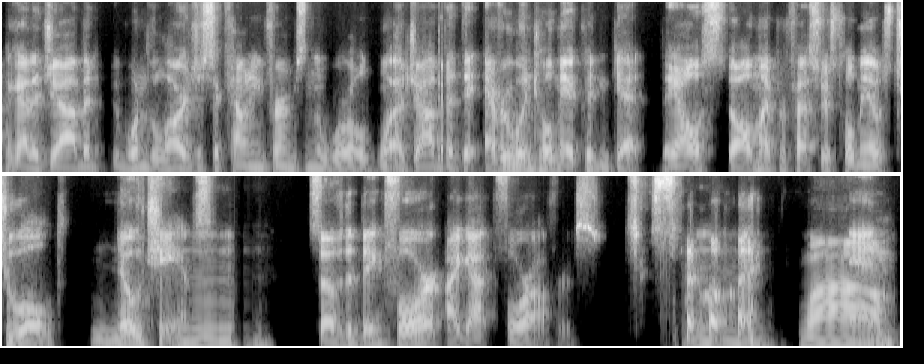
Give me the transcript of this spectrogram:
I got a job at one of the largest accounting firms in the world, a job that they, everyone told me I couldn't get. They all, all my professors told me I was too old, no chance. Mm. So of the big four, I got four offers. so, mm. Wow. And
